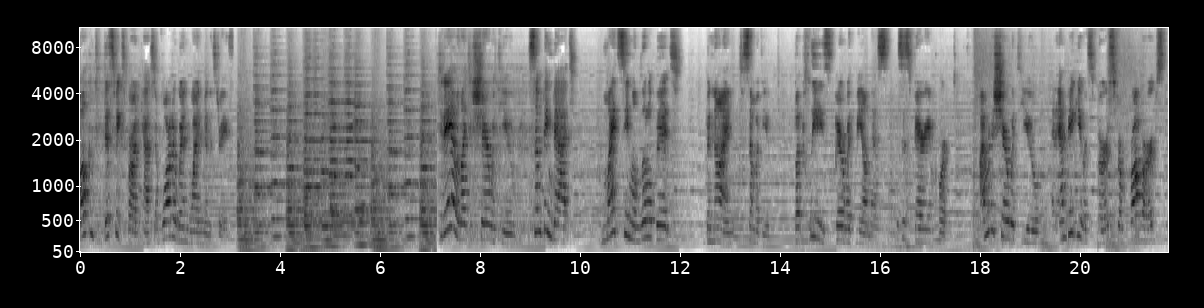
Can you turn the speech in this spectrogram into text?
welcome to this week's broadcast of Water, Wind, Wine Ministries. Today, I would like to share with you something that might seem a little bit benign to some of you, but please bear with me on this. This is very important. I'm going to share with you an ambiguous verse from Proverbs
